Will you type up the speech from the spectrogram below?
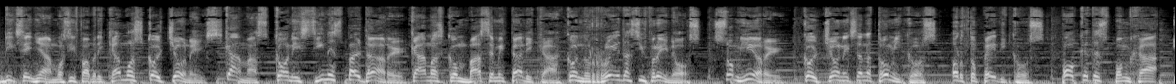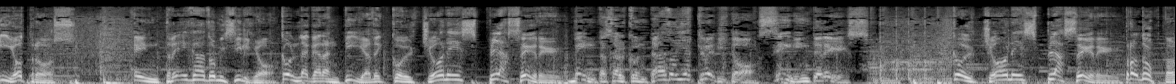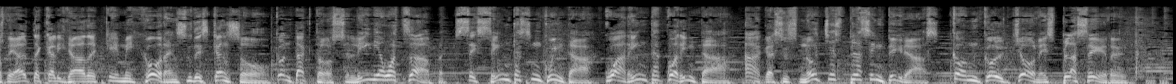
Diseñamos y fabricamos colchones, camas con y sin espaldar, camas con base metálica, con ruedas y frenos, somiere, colchones anatómicos, ortopédicos, pocket esponja y otros. Entrega a domicilio con la garantía de Colchones Placer. Ventas al contado y a crédito, sin interés. Colchones Placer. Productos de alta calidad que mejoran su descanso. Contactos, línea WhatsApp 6050 4040. Haga sus noches placenteras con Colchones Placer.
